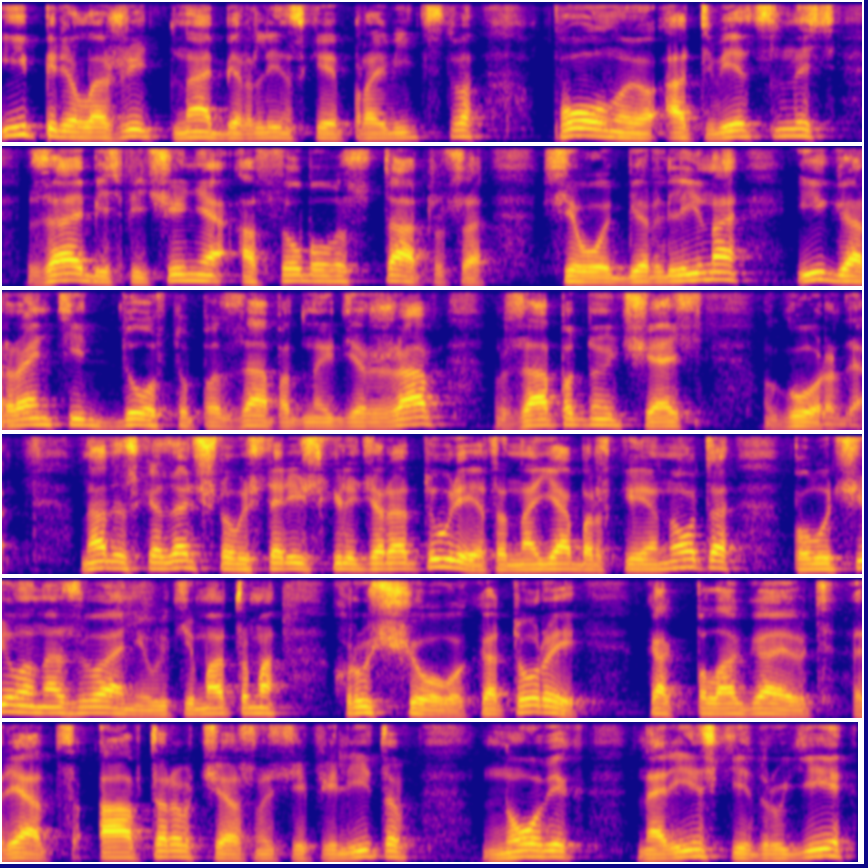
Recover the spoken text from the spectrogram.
и переложить на берлинское правительство полную ответственность за обеспечение особого статуса всего Берлина и гарантий доступа западных держав в западную часть города. Надо сказать, что в исторической литературе эта ноябрьская нота получила название ультиматума Хрущева, который, как полагают ряд авторов, в частности Филитов, Новик, Наринский и другие,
